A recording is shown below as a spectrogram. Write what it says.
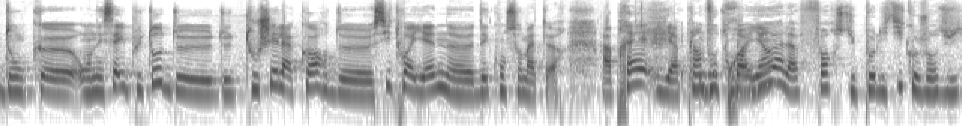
Donc euh, on essaye plutôt de, de toucher la corde citoyenne euh, des consommateurs. Après, il y a plein Vous d'autres croyez moyens. à la force du politique aujourd'hui?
